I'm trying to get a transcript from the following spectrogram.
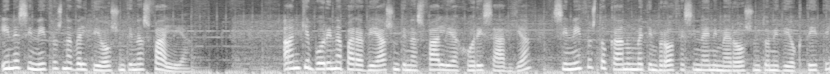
είναι συνήθως να βελτιώσουν την ασφάλεια. Αν και μπορεί να παραβιάσουν την ασφάλεια χωρίς άδεια, συνήθως το κάνουν με την πρόθεση να ενημερώσουν τον ιδιοκτήτη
